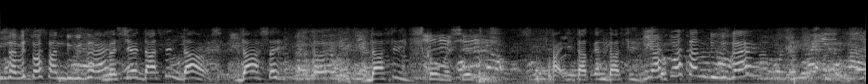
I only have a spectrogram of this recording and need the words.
vous avez 72 ans. Monsieur, dansez une danse. Dansez. Dansez le disco, monsieur. Ah, il est en train de danser le Il a disco. 72 ans.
